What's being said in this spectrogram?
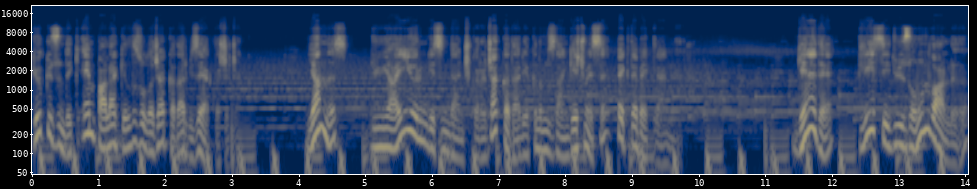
gökyüzündeki en parlak yıldız olacak kadar bize yaklaşacak. Yalnız dünyayı yörüngesinden çıkaracak kadar yakınımızdan geçmesi pek de beklenmiyor. Gene de Gliese 710'un varlığı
